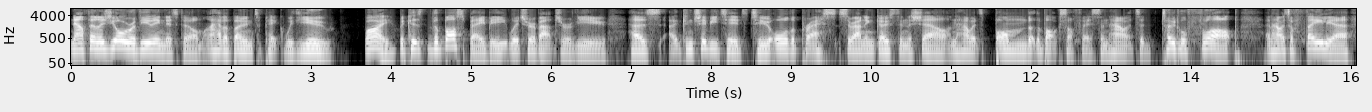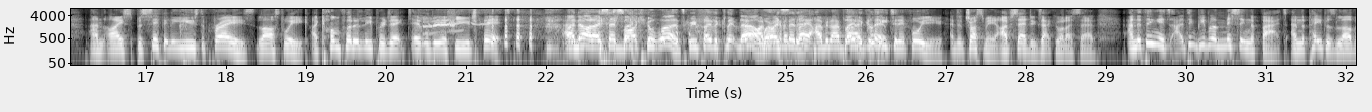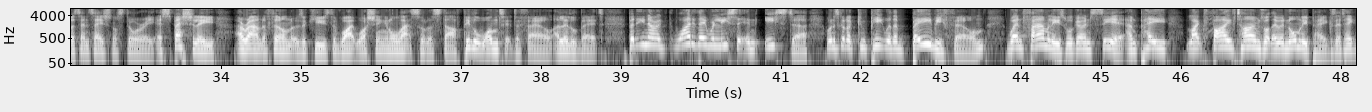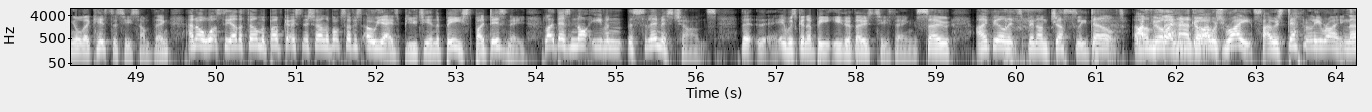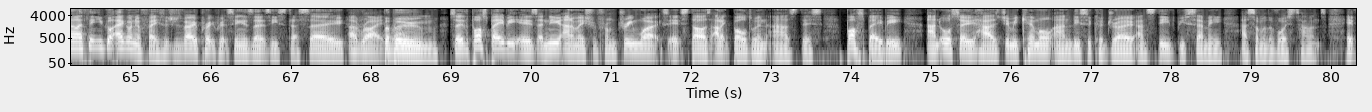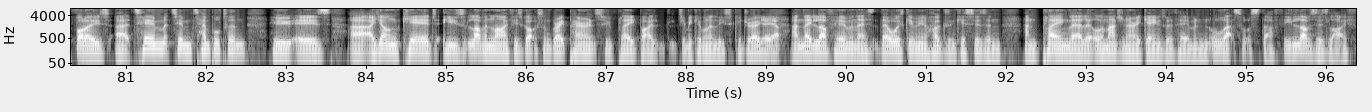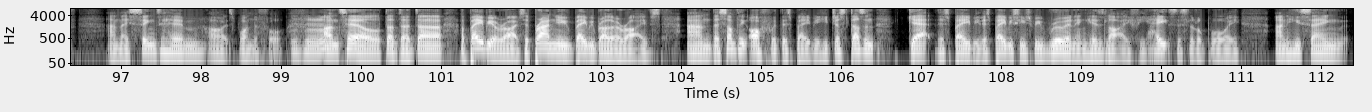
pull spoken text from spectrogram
Now, Phil, as you're reviewing this film, I have a bone to pick with you. Why? Because The Boss Baby, which we're about to review, has uh, contributed to all the press surrounding Ghost in the Shell and how it's bombed at the box office and how it's a total flop and how it's a failure. And I specifically used the phrase last week. I confidently predict it will be a huge hit. I know, and I said, mark your words. Can we play the clip now No, where I said play it? I mean, I've, I've the clip. repeated it for you. And trust me, I've said exactly what I said. And the thing is, I think people are missing the fact, and the papers love a sensational story, especially around a film that was accused of whitewashing and all that sort of stuff. People want it to fail a little bit. But, you know, why did they release it in Easter when it's got to compete with a baby film when families will go and see it and pay like five times what they would normally pay because they're taking all their kids to see something? And oh, what's the other film above Ghost in the Shell in the box office? Oh, yeah, it's Beauty and the Beast by Disney. Like, there's not even the slimmest chance that it was going to be either of those two things. So I feel it's been unjustly dealt. I feel like hand, got- I was right. I was definitely right. No, I think you've got egg on your face, which is very appropriate seeing as though it's Easter. So, Uh, right, Ba-boom. So, The Boss Baby is a new animation from DreamWorks. It stars Alec Baldwin as this Boss Baby, and also has Jimmy Kimmel and Lisa Kudrow and Steve Buscemi as some of the voice talents. It follows uh, Tim Tim Templeton, who is uh, a young kid. He's loving life. He's got some great parents who played by Jimmy Kimmel and Lisa Kudrow, Yeah, yeah. and they love him, and they're they're always giving him hugs and kisses and and playing their little imaginary games with him and all that sort of stuff. He loves his life. And they sing to him. Oh, it's wonderful. Mm-hmm. until da da da a baby arrives a brand new baby brother arrives and there's something off with this baby. He just doesn't get this baby. This baby seems to be ruining his life. He hates this little boy and he's saying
